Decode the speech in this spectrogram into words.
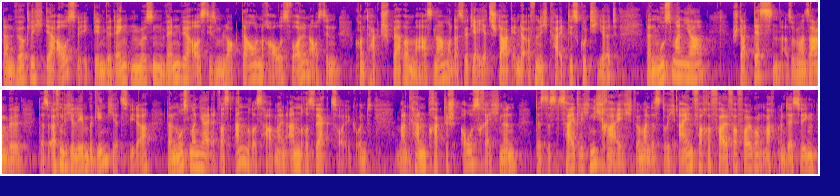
dann wirklich der Ausweg, den wir denken müssen, wenn wir aus diesem Lockdown raus wollen, aus den Kontaktsperremaßnahmen, und das wird ja jetzt stark in der Öffentlichkeit diskutiert, dann muss man ja Stattdessen, also wenn man sagen will, das öffentliche Leben beginnt jetzt wieder, dann muss man ja etwas anderes haben, ein anderes Werkzeug. Und man kann praktisch ausrechnen, dass es zeitlich nicht reicht, wenn man das durch einfache Fallverfolgung macht. Und deswegen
